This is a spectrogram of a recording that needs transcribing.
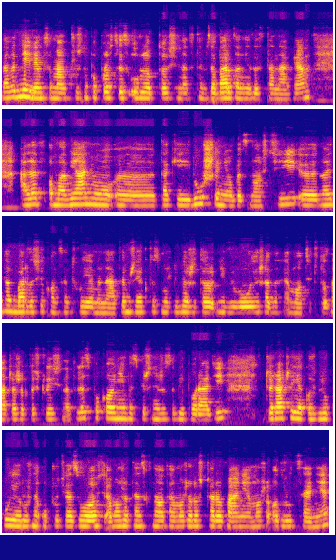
nawet nie wiem, co mam czuć, no po prostu jest urlop, to się nad tym za bardzo nie zastanawiam, ale w omawianiu y, takiej dłuższej nieobecności, y, no jednak bardzo się koncentrujemy na tym, że jak to jest możliwe, że to nie wywołuje żadnych emocji, czy to znaczy, że ktoś czuje się na tyle spokojnie, bezpiecznie, że sobie poradzi, czy raczej jakoś blokuje różne uczucia, złość, a może tęsknota, może rozczarowanie, może odrzucenie,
